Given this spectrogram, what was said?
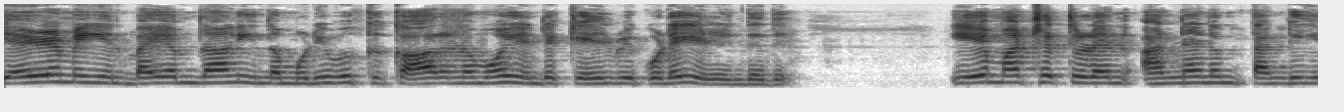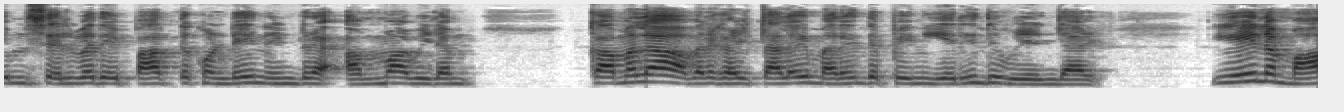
ஏழ்மையின் பயம்தான் இந்த முடிவுக்கு காரணமோ என்ற கேள்வி கூட எழுந்தது. ஏமாற்றத்துடன் அண்ணனும் தங்கையும் செல்வதை பார்த்து கொண்டே நின்ற அம்மாவிடம் கமலா அவர்கள் தலை மறைந்த பின் எரிந்து விழுந்தாள். ஏனம்மா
